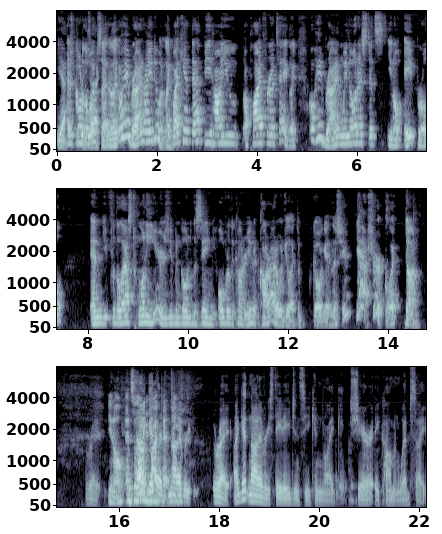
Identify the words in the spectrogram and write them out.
Yeah, I just go to the exactly. website and they're like, "Oh, hey Brian, how you doing?" Like, why can't that be how you apply for a tag? Like, "Oh, hey Brian, we noticed it's you know April, and you, for the last twenty years you've been going to the same over-the-counter unit in Colorado. Would you like to go again this year?" Yeah, sure. Click done. right. You know, and so that I would be get my that pet not every right. I get not every state agency can like share a common website,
